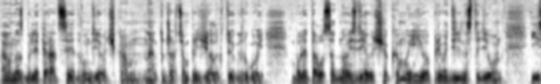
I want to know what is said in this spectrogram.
у нас были операции двум девочкам, тот же Артем приезжал и к той, и к другой. Более того, с одной из девочек мы ее приводили на стадион, и,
